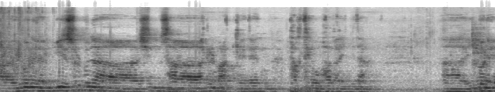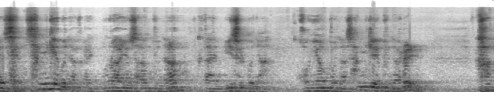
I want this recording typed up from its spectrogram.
아, 이번에 미술 분야 심사를 맡게 된 박태호 화가입니다. 아, 이번에 3개 분야, 문화유산 분야, 그 다음에 미술 분야, 공연 분야, 3개 분야를 각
